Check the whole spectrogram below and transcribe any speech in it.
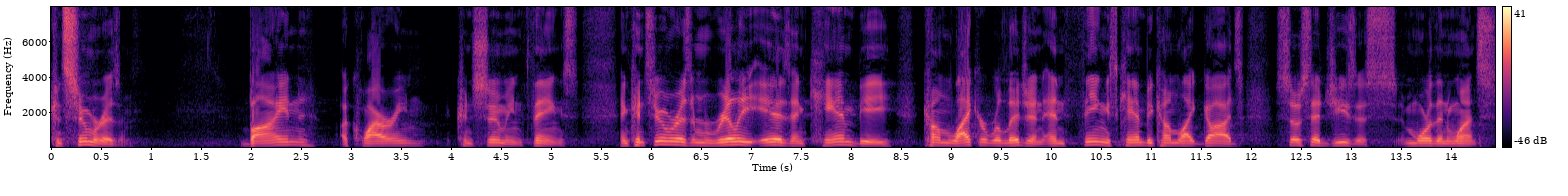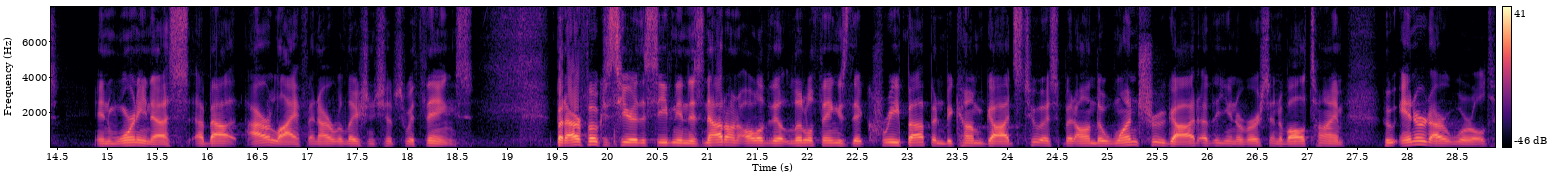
consumerism. Buying, acquiring, consuming things. And consumerism really is and can become like a religion, and things can become like gods. So said Jesus more than once in warning us about our life and our relationships with things. But our focus here this evening is not on all of the little things that creep up and become gods to us, but on the one true God of the universe and of all time who entered our world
